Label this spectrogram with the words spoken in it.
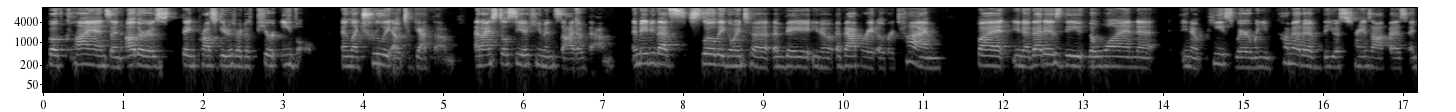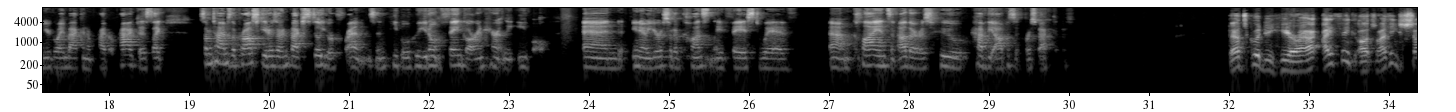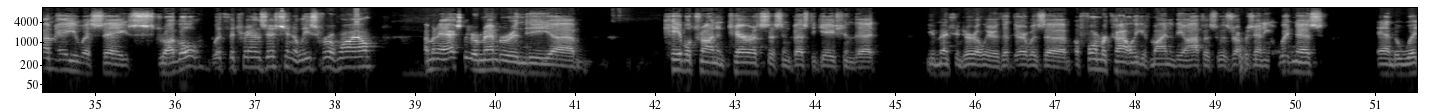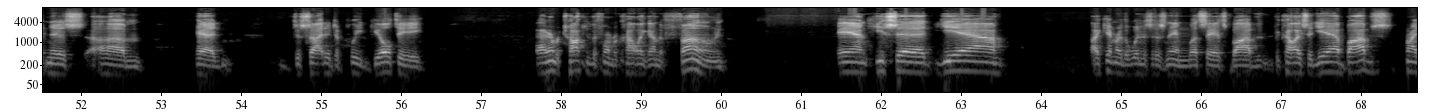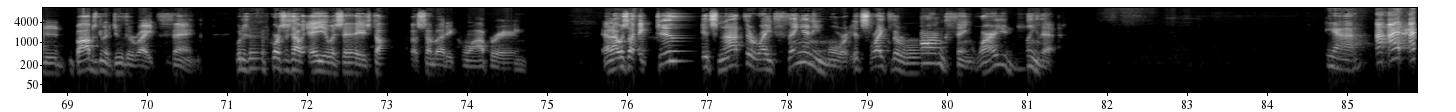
both clients and others think prosecutors are just pure evil and like truly out to get them. And i still see a human side of them. And maybe that's slowly going to evade you know evaporate over time but you know that is the the one you know piece where when you come out of the u.s attorney's office and you're going back into private practice like sometimes the prosecutors are in fact still your friends and people who you don't think are inherently evil. And you know you're sort of constantly faced with um, clients and others who have the opposite perspective. That's good to hear. I, I think also, I think some AUSA struggle with the transition at least for a while. I mean, I actually remember in the uh, Cabletron Enterasys investigation that you mentioned earlier that there was a, a, former colleague of mine in the office who was representing a witness, and the witness um, had decided to plead guilty I remember talking to the former colleague on the phone, and he said, "Yeah." I can't remember the witness's name. Let's say it's Bob. The colleague said, "Yeah, Bob's trying to. Bob's going to do the right thing." Which, of course, is how AUSA is talking about somebody cooperating. And I was like, "Dude, it's not the right thing anymore. It's like the wrong thing. Why are you doing that?" Yeah, I, I,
